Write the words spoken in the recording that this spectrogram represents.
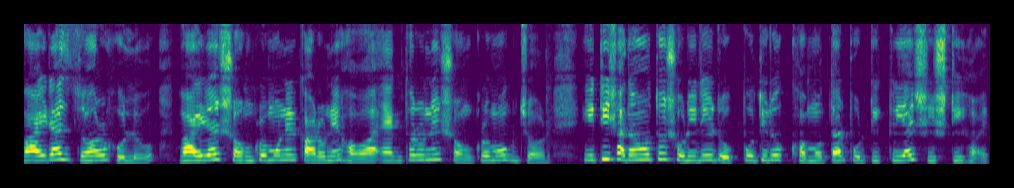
ভাইরাস জ্বর হলো ভাইরাস সংক্রমণের কারণে হওয়া এক ধরনের সংক্রমক জ্বর। এটি সাধারণত শরীরের রোগ প্রতিরোধ ক্ষমতার প্রতিক্রিয়ায় সৃষ্টি হয়,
